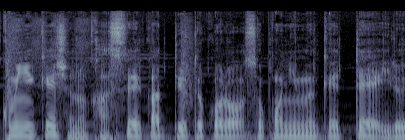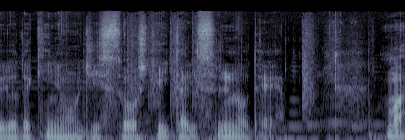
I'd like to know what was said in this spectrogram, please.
コミュニケーションの活性化っていうところ、そこに向けていろいろと機能を実装していたりするので、まあ、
